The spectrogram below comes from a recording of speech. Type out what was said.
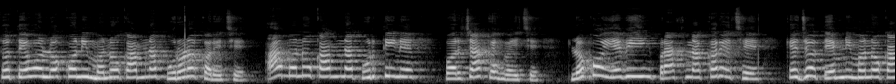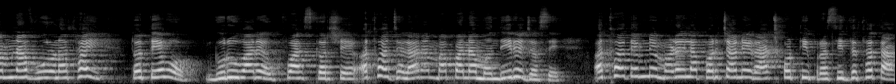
તો તેઓ લોકોની મનોકામના પૂર્ણ કરે છે. આ મનોકામના પૂર્તિને પરચા કહેવાય છે. લોકો એવી પ્રાર્થના કરે છે કે જો તેમની મનોકામના પૂર્ણ થઈ, તો તેઓ ગુરુવારે ઉપવાસ કરશે અથવા જલારામ બાપાના મંદિરે જશે અથવા તેમને મળેલા પરચાને રાજકોટથી પ્રસિદ્ધ થતા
